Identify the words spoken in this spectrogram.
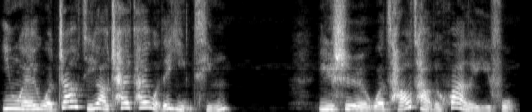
因为我着急要拆开我的引擎。于是我草草地画了一幅。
